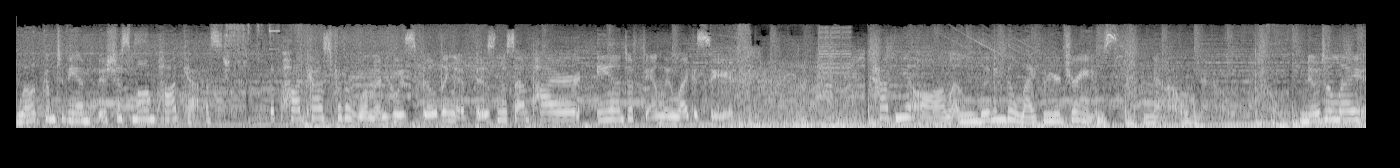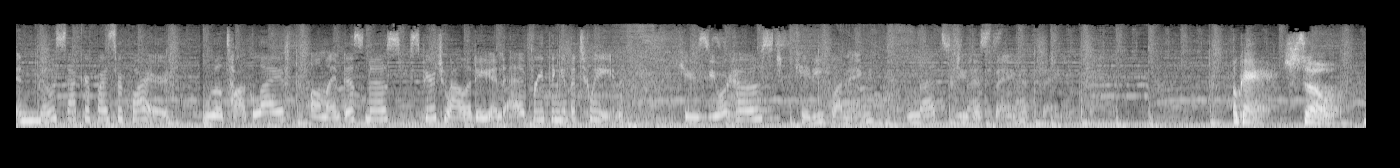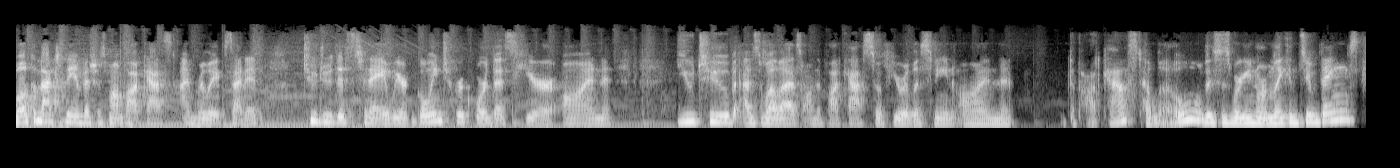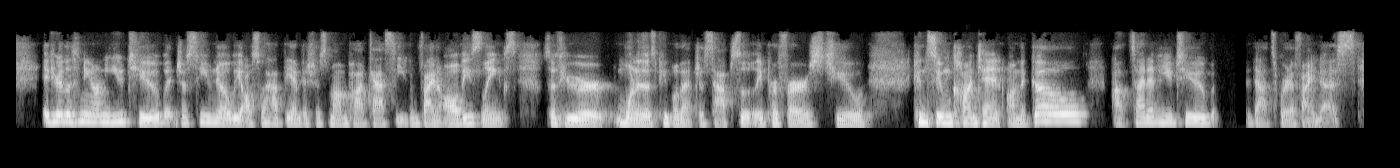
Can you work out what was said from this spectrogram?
Welcome to the Ambitious Mom Podcast, the podcast for the woman who is building a business empire and a family legacy. Having it all and living the life of your dreams now. No delay and no sacrifice required. We'll talk life, online business, spirituality, and everything in between. Here's your host, Katie Fleming. Let's do this thing. Okay, so welcome back to the Ambitious Mom Podcast. I'm really excited to do this today. We are going to record this here on YouTube as well as on the podcast. So if you're listening on the podcast, hello, this is where you normally consume things. If you're listening on YouTube, just so you know, we also have the Ambitious Mom podcast. So you can find all these links. So if you're one of those people that just absolutely prefers to consume content on the go outside of YouTube, that's where to find us.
